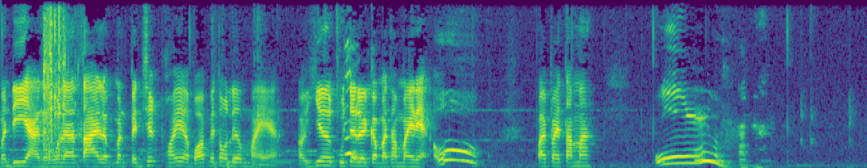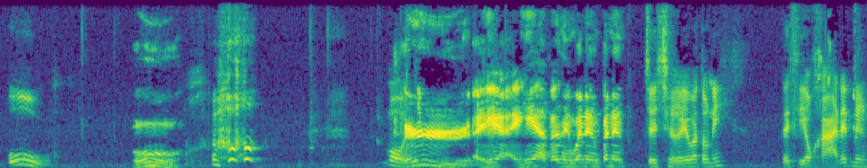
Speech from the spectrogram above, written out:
มันดีอย่างหนึ่งเวลาตายแล้วมันเป็นเช็คพอยต์อะบอสไม่ต้องเริ่มใหม่อะเอาเฮียกูจะเดินกลับมาทำไมเนี่ยโอ้ไปไปตามมาโอ้โอ้ โอ้โอ้เออไอ้เหี้ยไอ้เหี้ยแป๊บนึงแป๊บนึงแป๊บนึงเฉยๆมาตรงนี้ แต่เสียวขาเด็ดนึง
